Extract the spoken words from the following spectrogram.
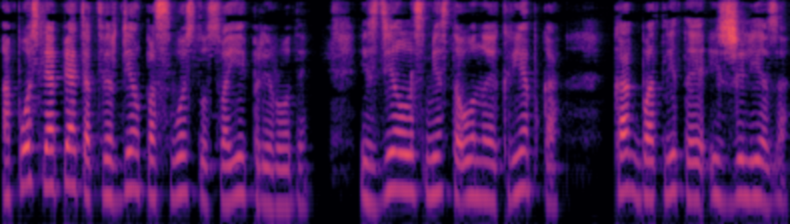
а после опять отвердел по свойству своей природы. И сделалось место оное крепко, как бы отлитое из железа.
